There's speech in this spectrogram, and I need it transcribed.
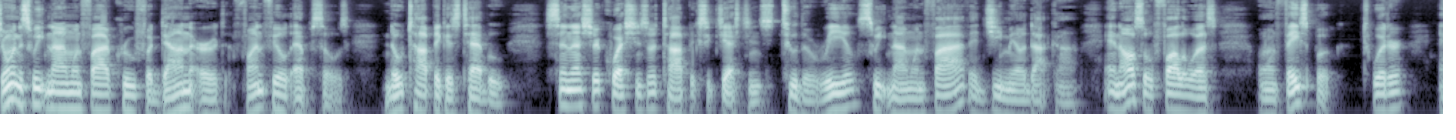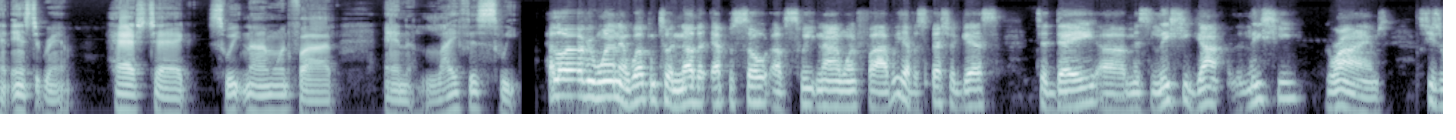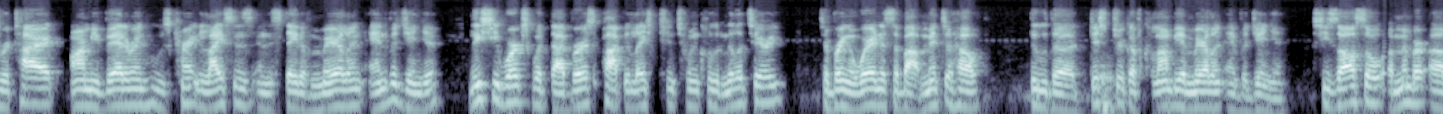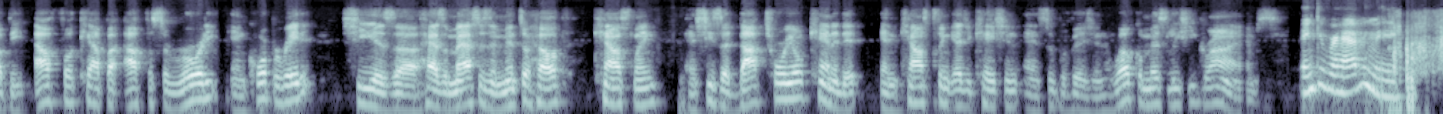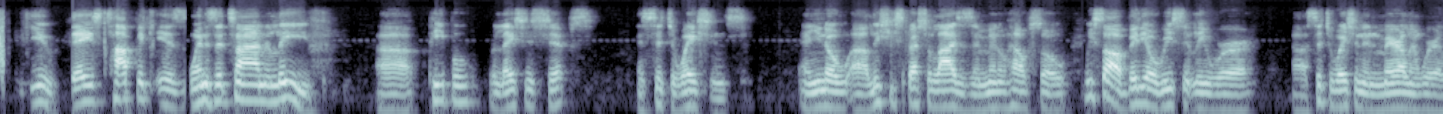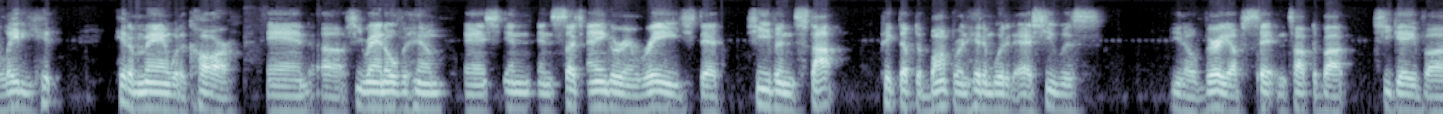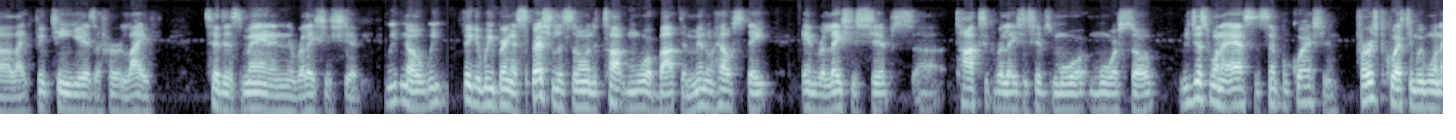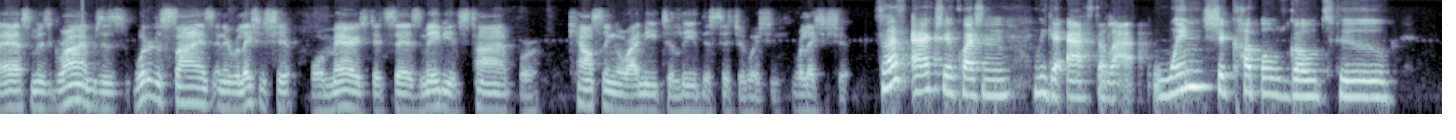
Join the Sweet 915 crew for down to earth, fun filled episodes. No topic is taboo. Send us your questions or topic suggestions to the real sweet 915 at gmail.com. And also follow us on Facebook, Twitter, and Instagram. Hashtag sweet 915 and life is sweet. Hello, everyone, and welcome to another episode of Sweet 915. We have a special guest today, uh, Miss Leishy Grimes. She's a retired Army veteran who is currently licensed in the state of Maryland and Virginia. Leishy works with diverse population to include military to bring awareness about mental health through the District of Columbia, Maryland, and Virginia. She's also a member of the Alpha Kappa Alpha Sorority Incorporated. She is uh, has a master's in mental health counseling, and she's a doctoral candidate in counseling, education, and supervision. Welcome, Miss Leishy Grimes. Thank you for having me. Thank you. Today's topic is when is it time to leave? Uh, people, relationships, and situations. And you know, uh, Leishy specializes in mental health. So we saw a video recently where a situation in Maryland where a lady hit hit a man with a car, and uh, she ran over him, and in in such anger and rage that she even stopped, picked up the bumper, and hit him with it as she was, you know, very upset and talked about she gave uh, like 15 years of her life to this man in the relationship. We know we figured we bring a specialist on to talk more about the mental health state in relationships, uh, toxic relationships more more so. We just want to ask a simple question. First question we want to ask Ms. Grimes is what are the signs in a relationship or marriage that says maybe it's time for counseling or I need to leave this situation, relationship? So that's actually a question we get asked a lot. When should couples go to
